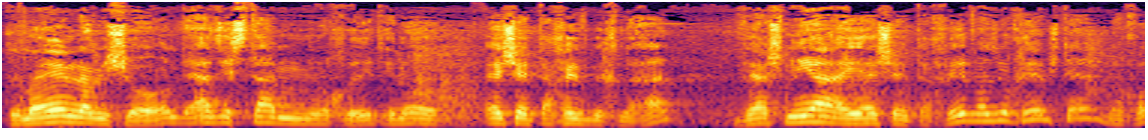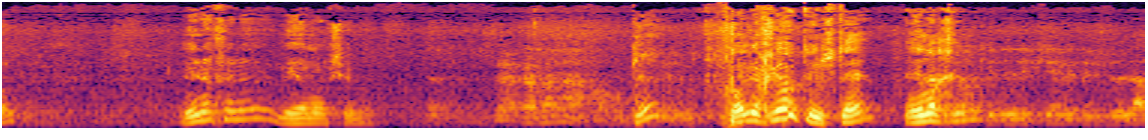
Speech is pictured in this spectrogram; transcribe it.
תמהן לראשון, ואז יש סתם נוכרית, היא לא אשת אחיו בכלל, והשנייה היא אשת אחיו, אז הוא חייב שתיהן, נכון? הנה חנן, מי אמר שלא? זה הכוונה, ברור. כן, יכול לחיות עם שתיהם, אין אחר. כדי לקיים את הגדולה.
